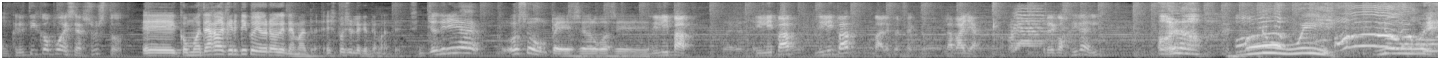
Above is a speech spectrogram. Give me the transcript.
Un crítico puede ser susto. Eh, como te haga el crítico, yo creo que te mata. Es posible que te mate. Yo diría oso o un PS, algo así. Lilipap. Lilipap, Lilipap. Vale, perfecto. La valla. Recogida el. ¡Hola! ¡Oh! ¡No way! ¡No way!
